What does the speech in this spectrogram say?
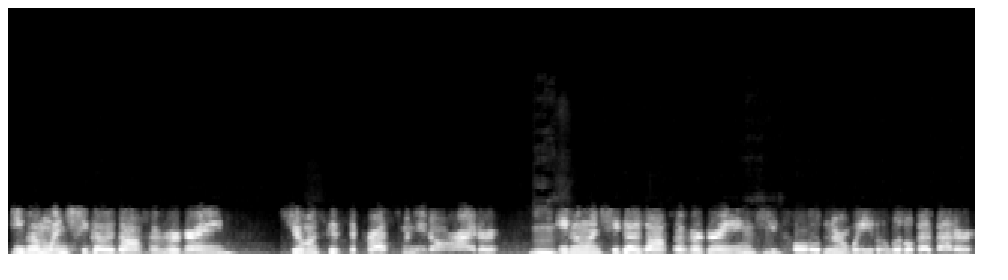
even when she goes off of her grain, she almost gets depressed when you don't ride her. Mm. Even when she goes off of her grain, mm-hmm. she's holding her weight a little bit better.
